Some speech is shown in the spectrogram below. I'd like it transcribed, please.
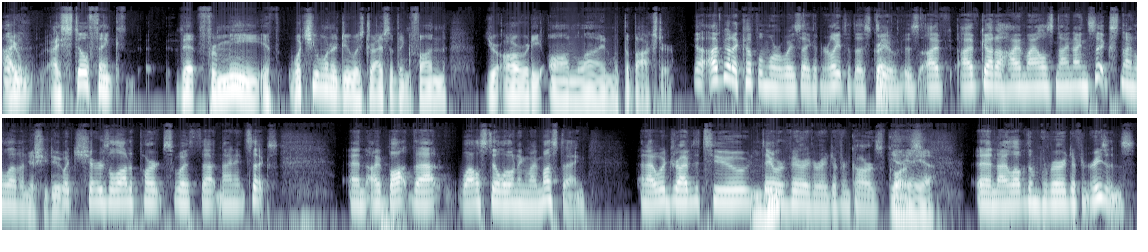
I i still think that for me if what you want to do is drive something fun you're already online with the boxster Yeah, I've got a couple more ways I can relate to this too. Great. Is I've I've got a high miles 996 911. Yes, you do. Which shares a lot of parts with that 986, and I bought that while still owning my Mustang, and I would drive the 2 They Mhm. were very very different cars, of yeah course, yeah yeah and I love them for very different reasons.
